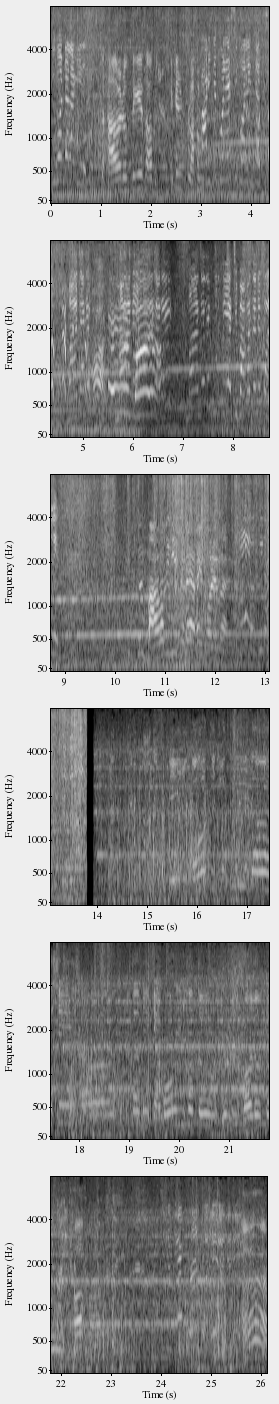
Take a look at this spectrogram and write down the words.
দু ঘণ্টা লাগিয়ে তো হাওড়া ঢুক থেকে সব লোকের প্রবলেম বাড়িতে বলে এসেছি কলেজ যাচ্ছি। মা জানে মা জানে- ঘুরতে যাচ্ছি বাবা জানে কলেজ তোর বাবাকে নিয়ে চলে ভাই পরের বার। এই তবে কেমন হতো তুমি বলো তো। হ্যাঁ।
